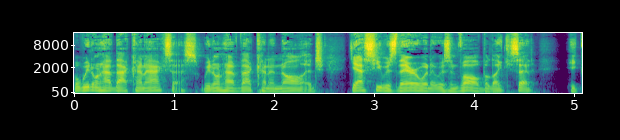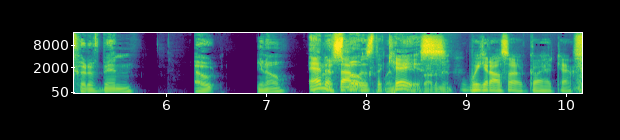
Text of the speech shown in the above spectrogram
but we don't have that kind of access. We don't have that kind of knowledge. Yes, he was there when it was involved, but like you said, he could have been out. You know, And if that was the case- brought him in. We could also go ahead, Cam.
